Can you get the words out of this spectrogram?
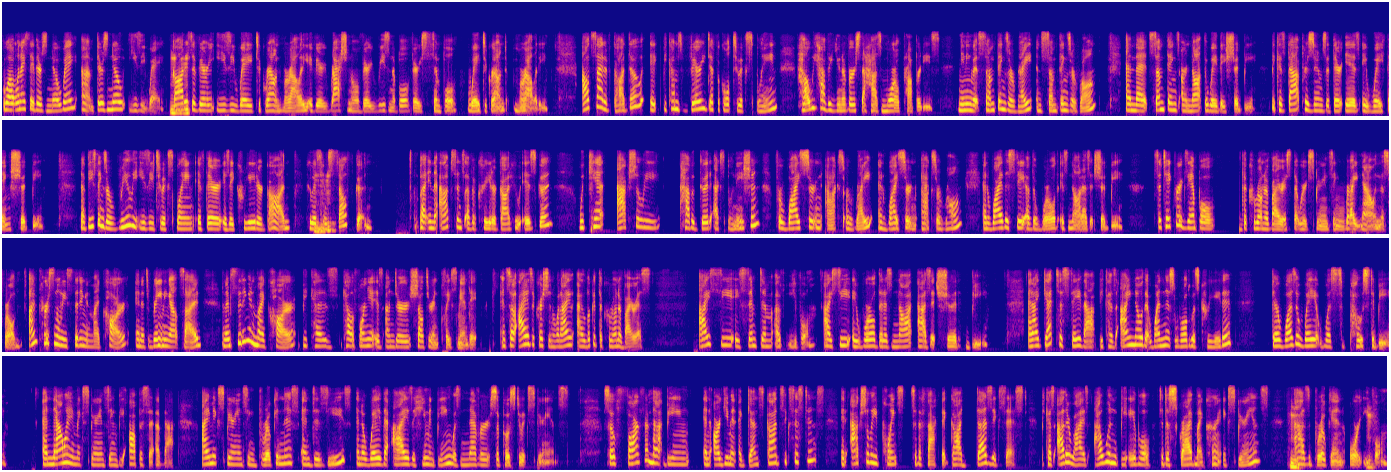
Well, when I say there's no way, um, there's no easy way. Mm-hmm. God is a very easy way to ground morality, a very rational, very reasonable, very simple way to ground morality. Outside of God, though, it becomes very difficult to explain how we have a universe that has moral properties, meaning that some things are right and some things are wrong, and that some things are not the way they should be, because that presumes that there is a way things should be. Now, these things are really easy to explain if there is a creator God who is mm-hmm. himself good. But in the absence of a creator God who is good, we can't actually have a good explanation for why certain acts are right and why certain acts are wrong and why the state of the world is not as it should be. So, take for example the coronavirus that we're experiencing right now in this world. I'm personally sitting in my car and it's raining outside. And I'm sitting in my car because California is under shelter in place mandate. And so, I, as a Christian, when I, I look at the coronavirus, I see a symptom of evil. I see a world that is not as it should be. And I get to say that because I know that when this world was created, there was a way it was supposed to be. And now I am experiencing the opposite of that. I'm experiencing brokenness and disease in a way that I, as a human being, was never supposed to experience. So far from that being an argument against God's existence, it actually points to the fact that God does exist, because otherwise I wouldn't be able to describe my current experience hmm. as broken or hmm. evil.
